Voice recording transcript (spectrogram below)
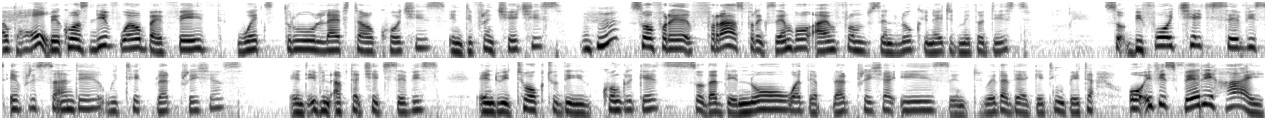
Okay Because Live Well by Faith works through lifestyle coaches in different churches. Mm-hmm. So for, a, for us, for example, I'm from St. Luke United Methodist. So before church service every Sunday, we take blood pressures, and even after church service, and we talk to the congregates so that they know what their blood pressure is and whether they are getting better. Or if it's very high,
